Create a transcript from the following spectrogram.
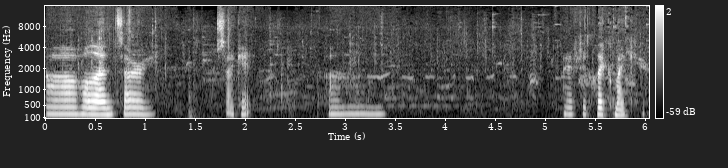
Uh, hold on. Sorry. Second. Um, I have to click my care.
